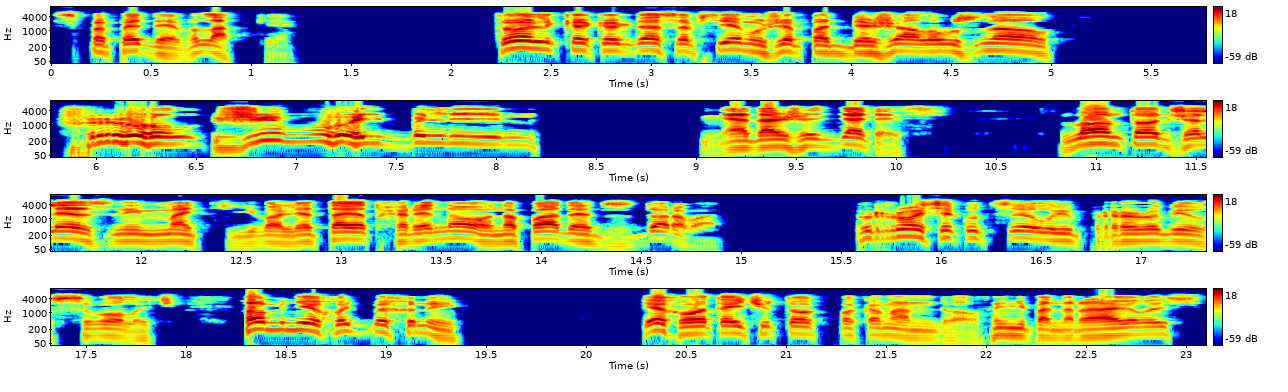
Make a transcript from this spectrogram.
с ППД в лапке. Только когда совсем уже подбежала, узнал. Фрол, живой, блин! Не дождетесь. Лом тот железный, мать его, летает хреново, но падает здорово. Просеку целую прорубил, сволочь, а мне хоть бы хны. Пехотой чуток покомандовал, не понравилось.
